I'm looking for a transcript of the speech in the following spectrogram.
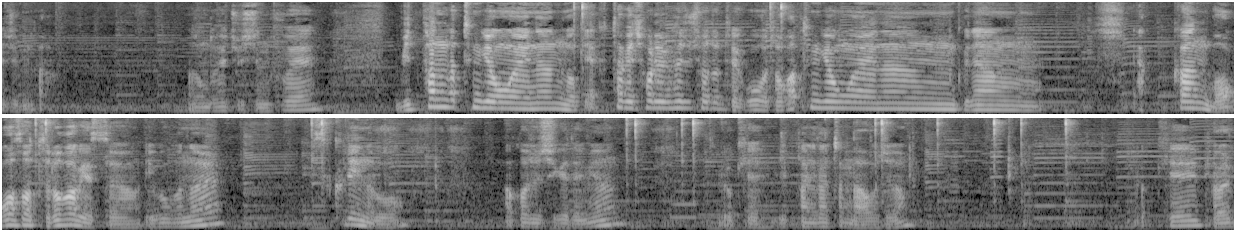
해줍니다. 이 정도 해주신 후에 밑판 같은 경우에는 뭐 깨끗하게 처리를 해주셔도 되고 저 같은 경우에는 그냥 약간 먹어서 들어가겠어요. 이 부분을 스크린으로 바꿔주시게 되면 이렇게 밑판이 살짝 나오죠. 이렇게 별,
